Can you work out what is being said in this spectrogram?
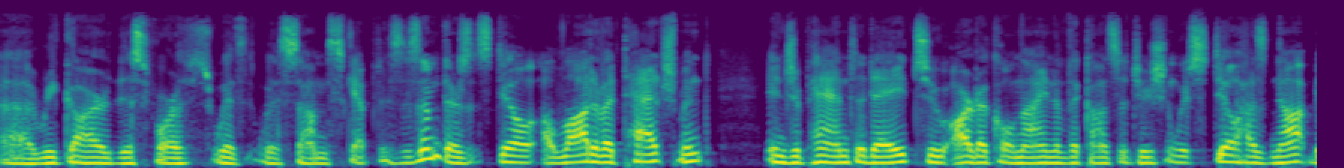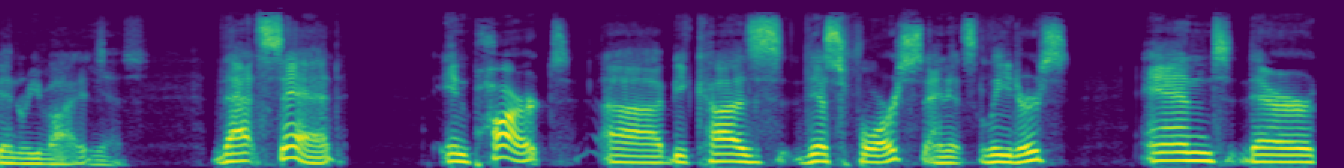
uh, regard this force with with some skepticism. There's still a lot of attachment in Japan today to Article Nine of the Constitution, which still has not been revised. Yes. That said, in part uh, because this force and its leaders and their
